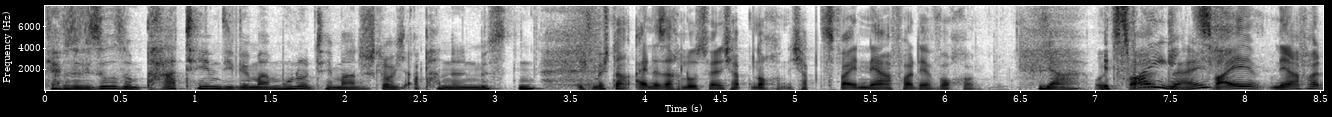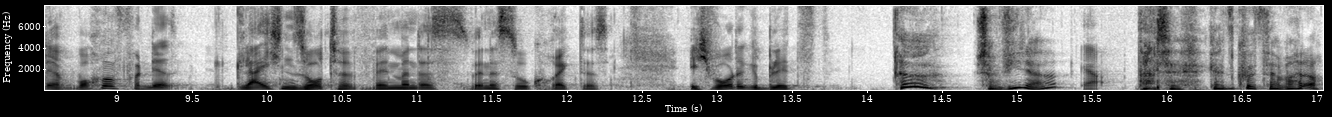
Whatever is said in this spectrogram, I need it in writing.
Wir haben sowieso so ein paar Themen, die wir mal monothematisch, glaube ich, abhandeln müssten. Ich möchte noch eine Sache loswerden. Ich habe noch, ich habe zwei Nerver der Woche. Ja, Und zwei gleich? Zwei Nerver der Woche von der gleichen Sorte, wenn man das, wenn es so korrekt ist. Ich wurde geblitzt. Schon wieder? Ja. Warte, ganz kurz, da war doch.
